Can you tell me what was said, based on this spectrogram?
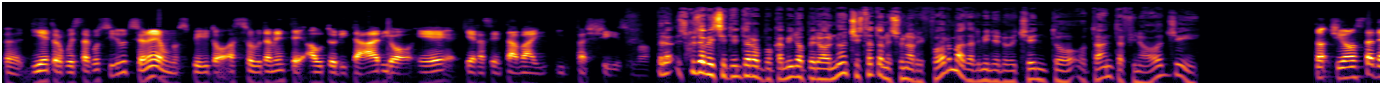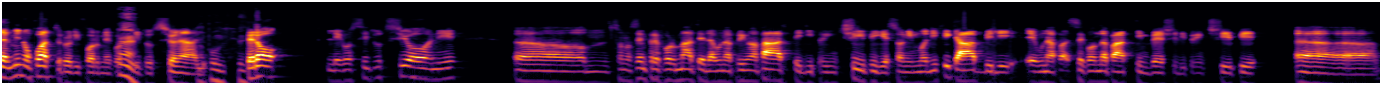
eh, dietro questa Costituzione è uno spirito assolutamente autoritario e che rasentava il, il, fascismo. Però, scusami se ti interrompo Camillo, però non c'è stata nessuna riforma dal 1980 fino ad oggi? No, ci sono state almeno quattro riforme eh, costituzionali, eh, appunto, sì. però le Costituzioni Uh, sono sempre formate da una prima parte di principi che sono immodificabili e una pa- seconda parte invece di principi uh,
